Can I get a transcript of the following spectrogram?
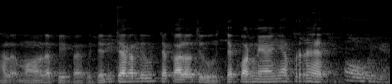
Kalau mau lebih bagus. Jadi jangan diucek. Kalau diucek korneanya berat. oh iya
